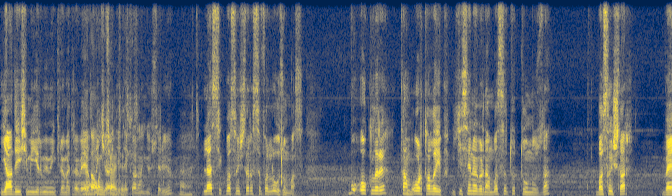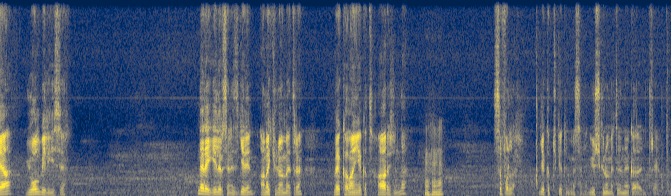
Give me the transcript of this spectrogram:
Yağ değişimi 20 bin kilometre veya Ya da 12, 12 ay diye tekrardan gösteriyor. Evet. Lastik basınçları sıfırla uzun bas. Bu okları tam Hı. ortalayıp ikisini birden bası tuttuğumuzda basınçlar veya yol bilgisi nereye gelirseniz gelin ana kilometre ve kalan yakıt haricinde Hı hı. sıfırlar. Yakıt tüketimi mesela 100 kilometre ne kadar litre yaptın.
